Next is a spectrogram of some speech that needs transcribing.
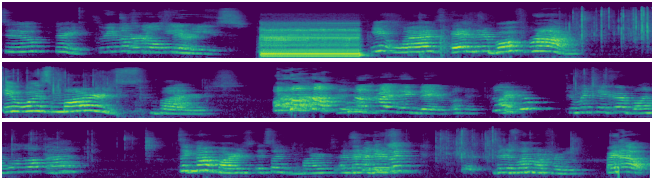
two, three. Three Turtle musketeers. thingies. It was, and they're both wrong. It was Mars bars. That's my nickname. Okay. I, Can we take our blindfolds off now? it's like not Mars. It's like Mars, and then there's there's one more for me. Right now,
